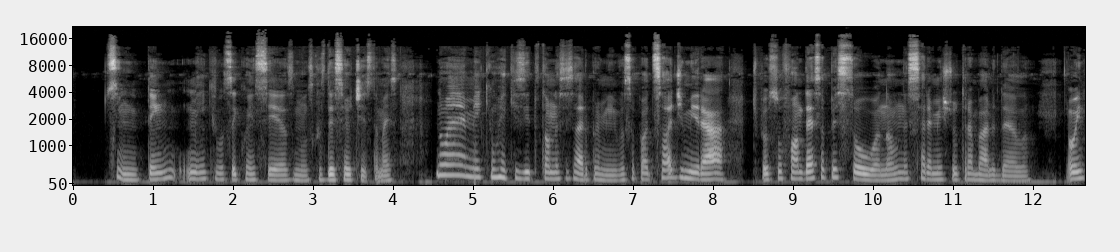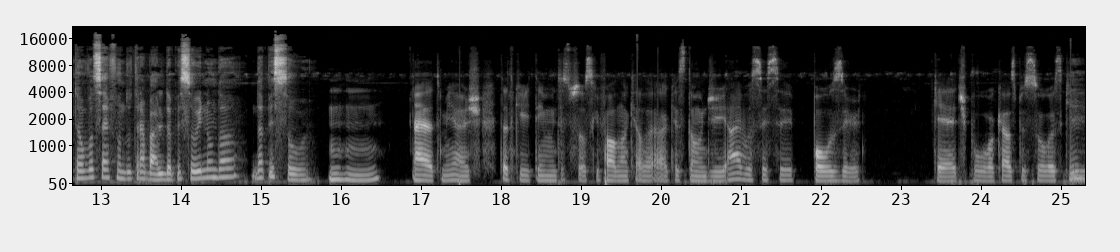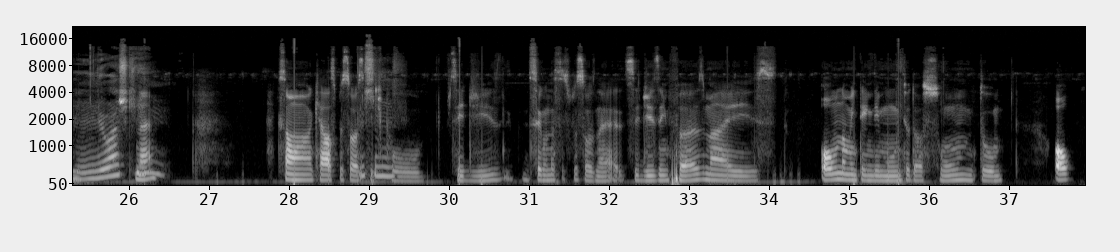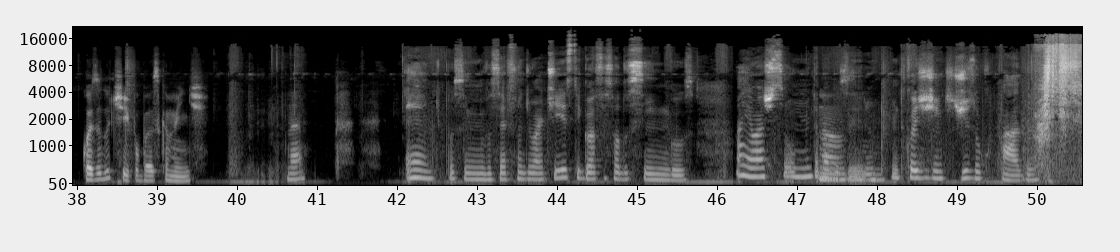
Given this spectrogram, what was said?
sim, tem meio que você conhecer as músicas desse artista, mas não é meio que um requisito tão necessário para mim. Você pode só admirar, tipo, eu sou fã dessa pessoa, não necessariamente do trabalho dela. Ou então você é fã do trabalho da pessoa e não da, da pessoa. Uhum. É, eu também acho. Tanto que tem muitas pessoas que falam aquela questão de, ah, você ser poser. Que é tipo aquelas pessoas que. Uhum, eu acho que. Né? Que são aquelas pessoas Isso que, tipo, se diz. Segundo essas pessoas, né? Se dizem fãs, mas. Ou não entendem muito do assunto. Ou coisa do tipo, basicamente. Né? É, tipo assim, você é fã de um artista e gosta só dos singles. Ah, eu acho isso muita baboseira. Muita coisa de gente desocupada.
